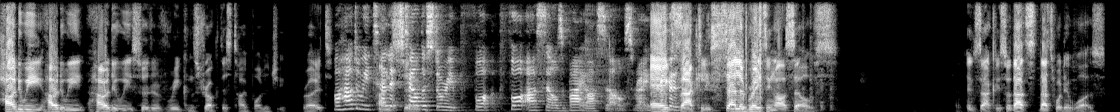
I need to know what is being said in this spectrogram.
how do we how do we how do we sort of reconstruct this typology right? Or how do we tell and it so, tell the story for for ourselves by ourselves right? Exactly. Because... celebrating ourselves. Exactly. So that's that's what it was.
